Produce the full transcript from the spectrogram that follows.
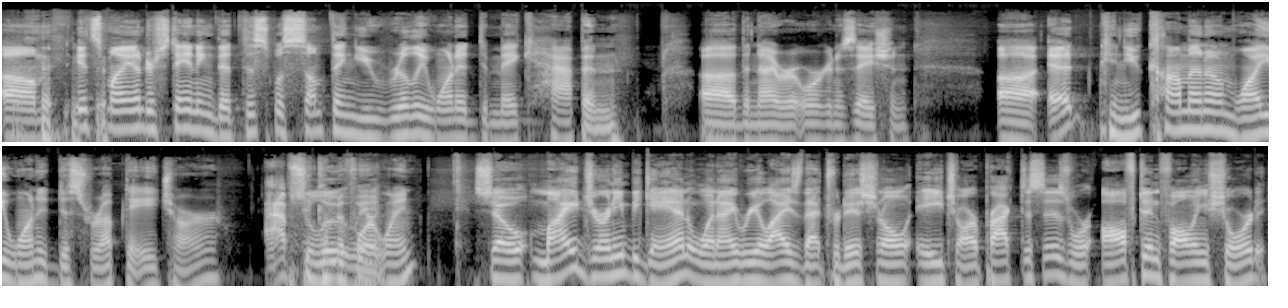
Um, it's my understanding that this was something you really wanted to make happen, uh, the NIHRA organization. Uh, Ed, can you comment on why you wanted to disrupt HR? Absolutely. To Fort Wayne? So, my journey began when I realized that traditional HR practices were often falling short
